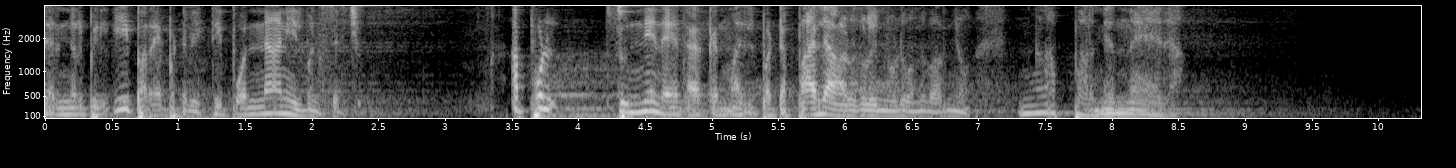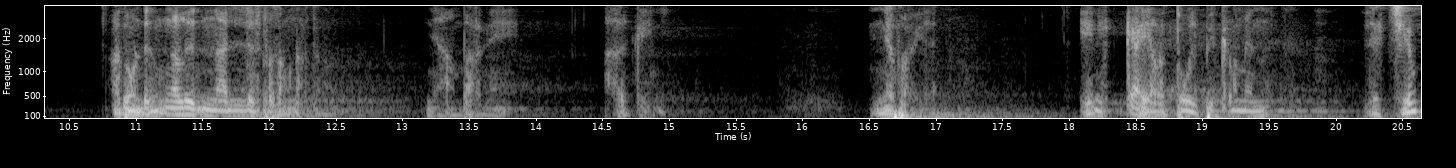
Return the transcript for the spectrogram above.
തിരഞ്ഞെടുപ്പിൽ ഈ പറയപ്പെട്ട വ്യക്തി പൊന്നാനിയിൽ മത്സരിച്ചു. അപ്പോൾ സുന്നി നേതാക്കന്മാരിൽപ്പെട്ട പല ആളുകളും എന്നോട് വന്ന് പറഞ്ഞു നിങ്ങൾ ആ പറഞ്ഞത് നേരാ. അതുകൊണ്ട് നിങ്ങൾ നല്ലൊരു പ്രസംഗം നടത്തണം. ഞാൻ പറഞ്ഞേ അത് കഴിഞ്ഞു. ഞാൻ പറയില്ല. എനിക്ക് അയാളെ തോൽപ്പിക്കണമെന്ന് ലക്ഷ്യം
